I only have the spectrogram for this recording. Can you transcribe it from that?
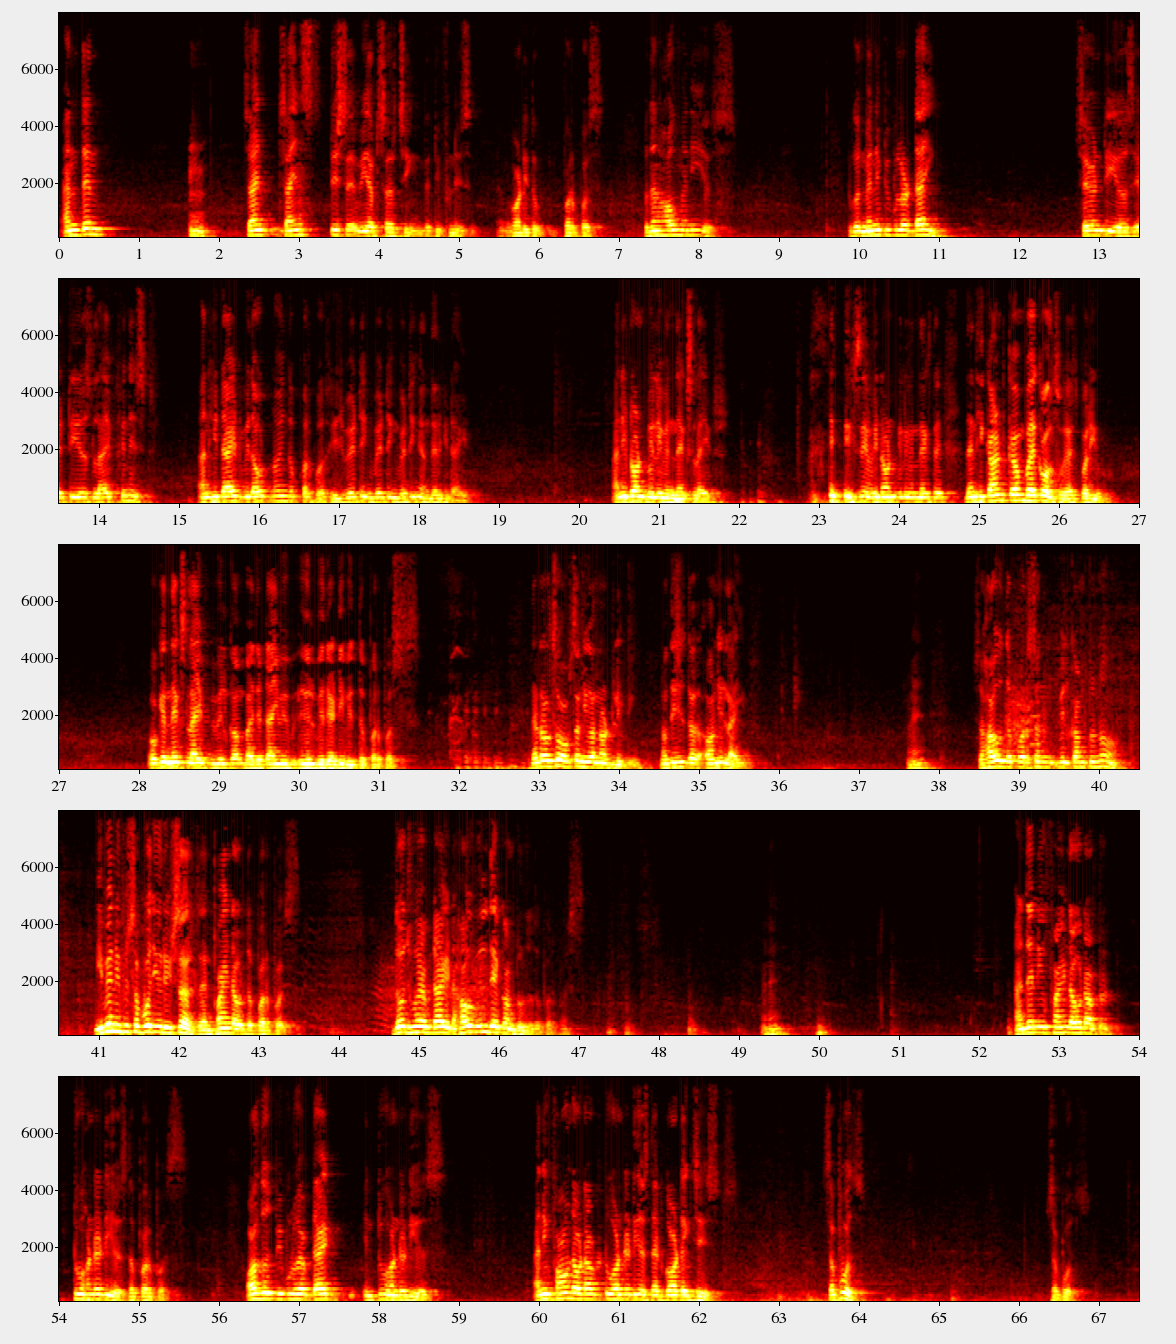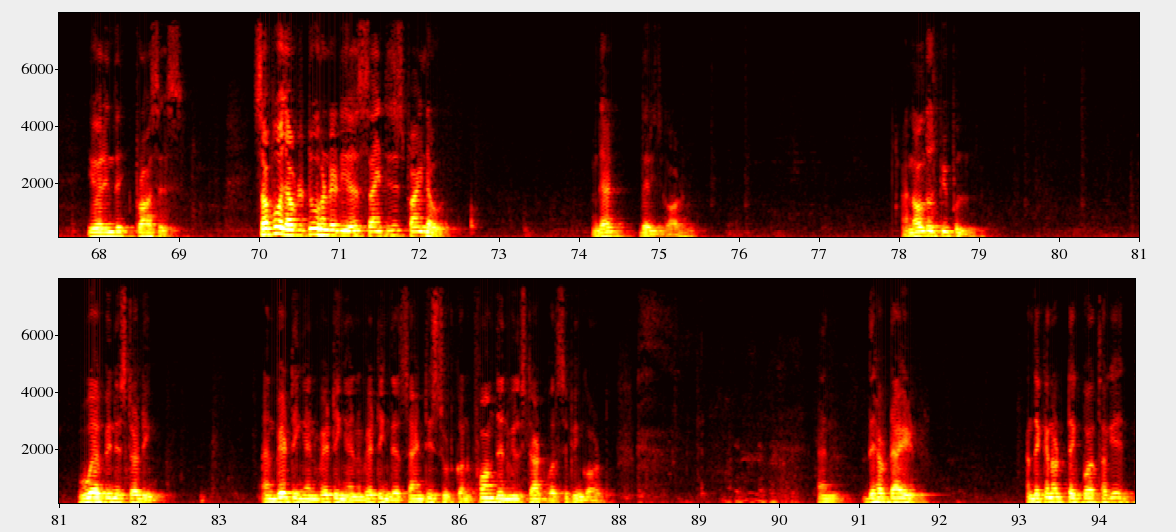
And then Scien- scientists say we are searching the definition what is the purpose. But then how many years? Because many people are dying 70 years 80 years life finished and he died without knowing the purpose. He's waiting waiting waiting and then he died. And you don't believe in next life. You say we don't believe in next life. Then he can't come back also as per you. Okay next life will come. By the time you will be ready with the purpose. That also option you are not living. Now this is the only life. Right? so how the person will come to know even if you suppose you research and find out the purpose those who have died how will they come to know the purpose? Right? and then you find out after 200 years the purpose. All those people who have died in 200 years. And you found out after 200 years that god exists. Suppose. Suppose. You are in the process suppose after 200 years scientists find out that there is god. And all those people who have been studying and waiting and waiting and waiting that scientists should confirm then we'll start worshipping god. And they have died. And they cannot take birth again.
